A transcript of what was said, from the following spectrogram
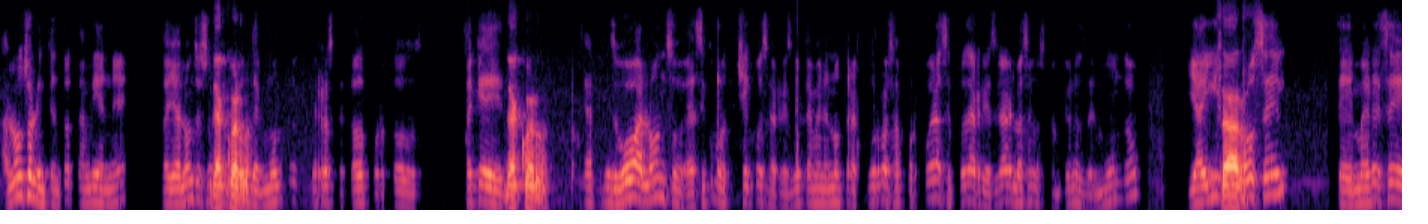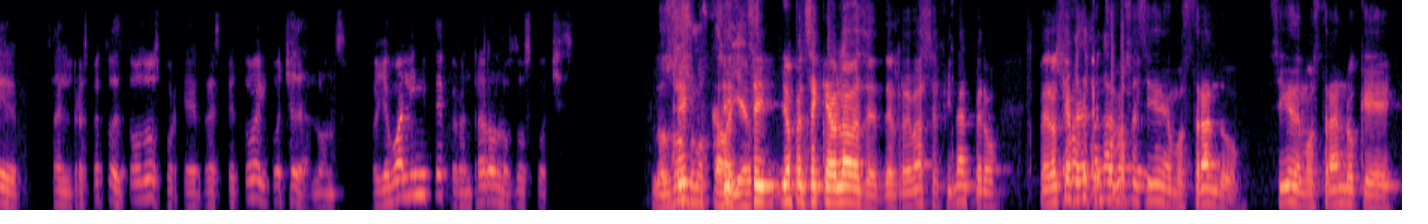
Alonso lo intentó también, ¿eh? O sea, Alonso es un campeón del mundo que es respetado por todos. O sea que de acuerdo. se arriesgó Alonso, así como Checo se arriesgó también en otra curva, o sea, por fuera se puede arriesgar, lo hacen los campeones del mundo, y ahí Russell se merece el respeto de todos porque respetó el coche de Alonso. Lo llevó al límite, pero entraron los dos coches. Los dos somos caballeros. Sí, yo pensé que hablabas del rebase al final, pero, pero sí, a sigue demostrando, sigue demostrando que,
